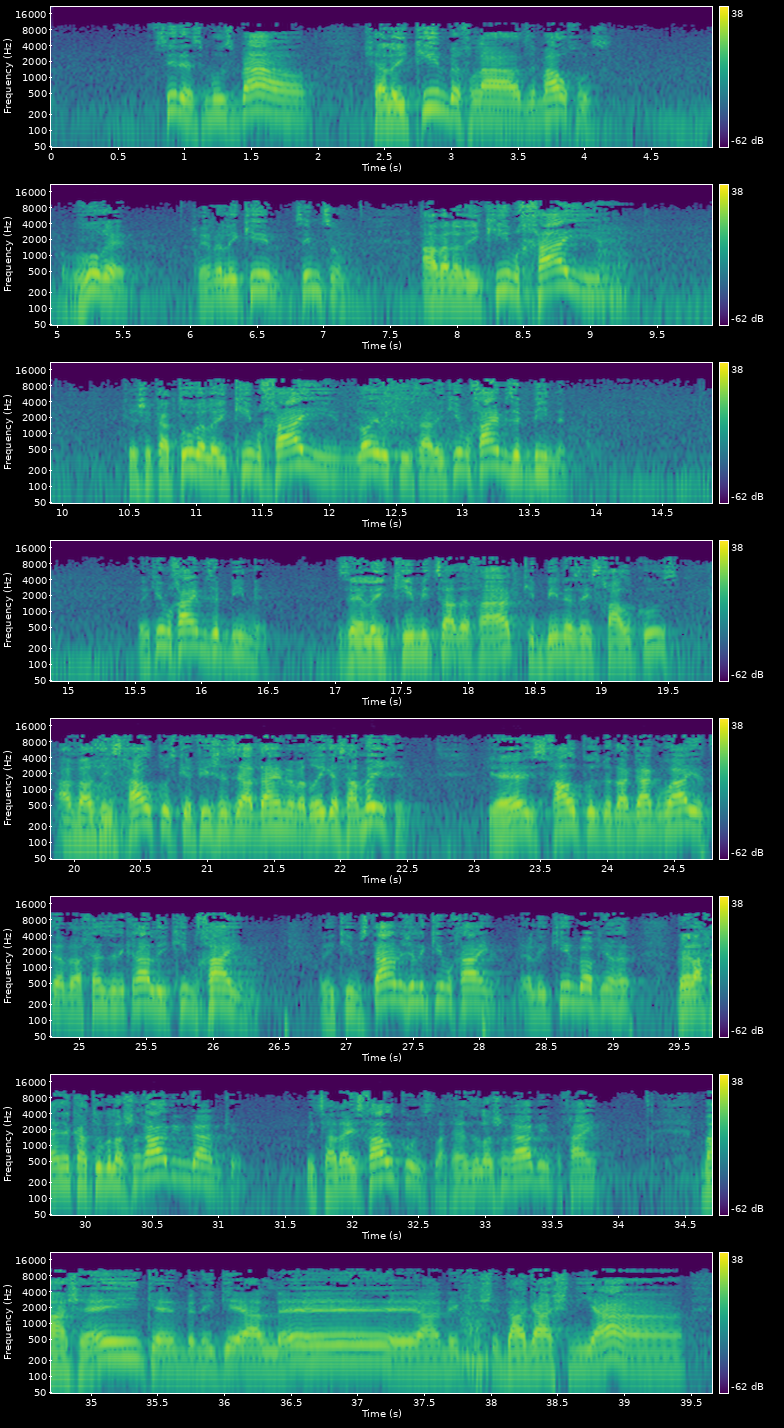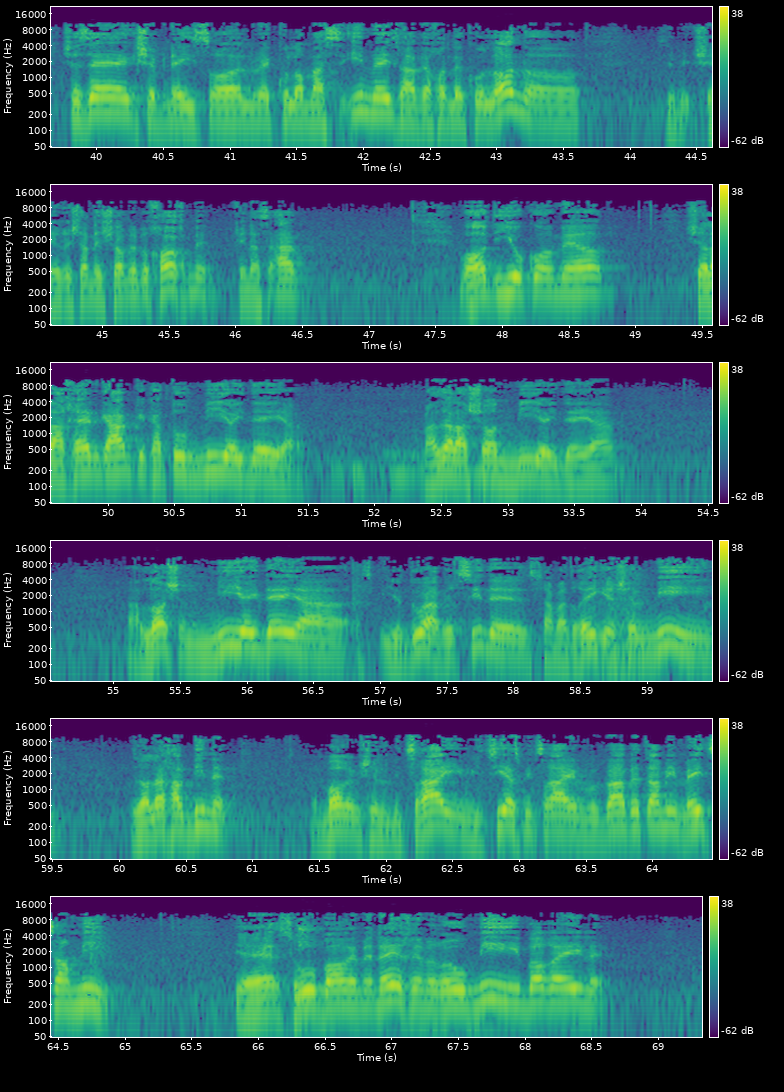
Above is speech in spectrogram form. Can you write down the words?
חסידס מוסבר שאלוהיקים בכלל זה מלכוס, גבורה, שם אלוהיקים, צמצום. אבל אלוהיקים חיים, כשכתוב אלוהיקים חיים, לא אלוהיקים, אלוהיקים חיים זה בינה. אלוהיקים חיים זה בינה. זה אלוהיקים מצד אחד, כי בינה זה ישחלקוס, אבל זה ישחלקוס כפי שזה עדיין במדרגס המכין. ישחלקוס בדרגה גבוהה יותר, ולכן זה נקרא אלוהיקים חיים. אלוהיקים סתם של אלוהיקים חיים, אלוהיקים באופן אחר. ולכן זה כתוב בלשון רבים גם כן. מצד הישחלקוס, לכן זה לשון רבים, חיים. מה שאין כן בנגיע לדרגה השנייה, שזה כשבני ישראל כולו מסעים איזה והפך עוד לכולונו, זה שרש הנשומה בחוכמה, מבחינת אב. ועוד דיוק הוא אומר, שלכן גם ככתוב מי יודע. מה זה הלשון מי יודע? הלושן מי יודע, ידוע בחסידס, שהמדרגה של מי, זה הולך על בינה. המורים של מצרים, יציאס מצרים, ובא בטעמים, מיצר מי. שאו בורם עיניכם וראו מי בורא אלה.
